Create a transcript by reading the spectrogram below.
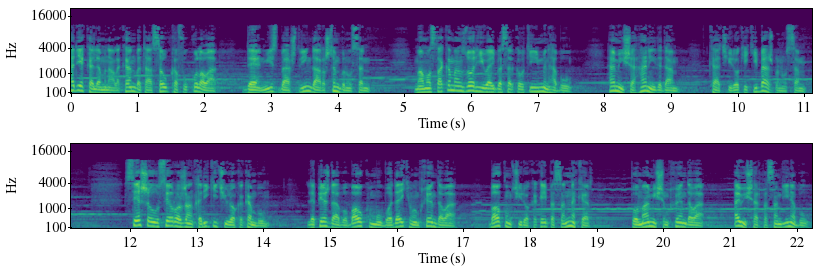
هەر یەکە لە مناڵەکان بە تاسە و کەف و کوڵەوە دەیانویست باشترین داڕشتن بنووسن مامۆستاکەمان زۆر هیوای بە سەرکەوتنی من هەبوو هەمیشە هانی دەدام کە چیرۆکێکی باش بنووسم سێ شەو و سێ ڕۆژان خەریکی چیرۆکەکەم بووم لە پێشدا بۆ باوکم و بۆ دایکمم خوێندەوە باوکم چیرۆکەکەی پەسەند نەکرد بۆ مامیشم خوێندەوە ئەویش هەر پەسەندی نەبوو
